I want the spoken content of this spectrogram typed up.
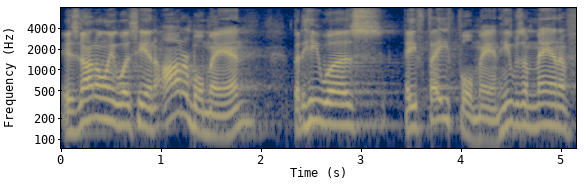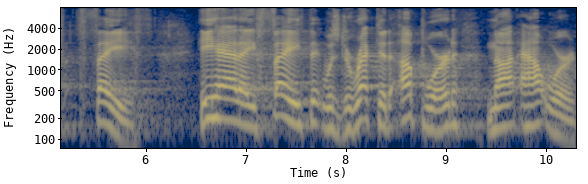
is not only was he an honorable man, but he was a faithful man. He was a man of faith. He had a faith that was directed upward, not outward.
